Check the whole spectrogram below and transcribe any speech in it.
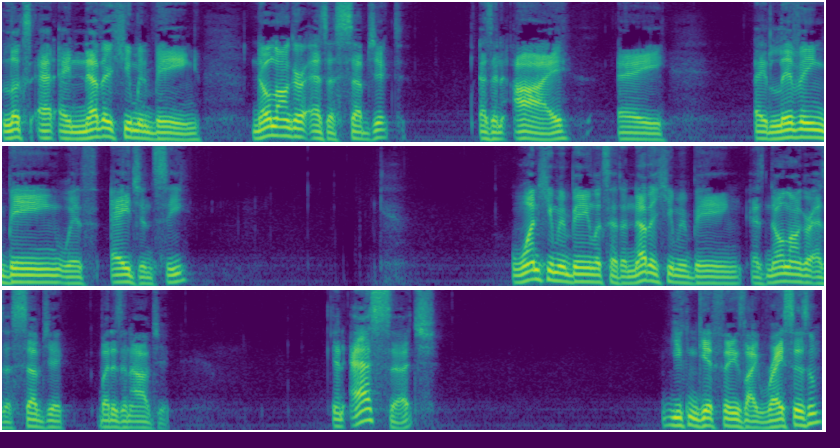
looks at another human being no longer as a subject, as an I, a, a living being with agency. One human being looks at another human being as no longer as a subject, but as an object. And as such, you can get things like racism,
